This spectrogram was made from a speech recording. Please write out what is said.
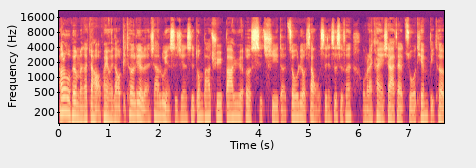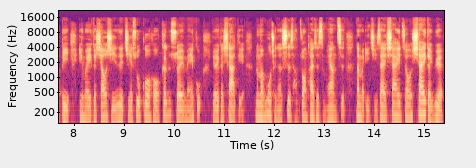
Hello，朋友们，大家好，欢迎回到比特猎人。现在录影时间是东八区八月二十七的周六上午十点四十分。我们来看一下，在昨天比特币因为一个消息日结束过后，跟随美股有一个下跌。那么目前的市场状态是什么样子？那么以及在下一周、下一个月，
